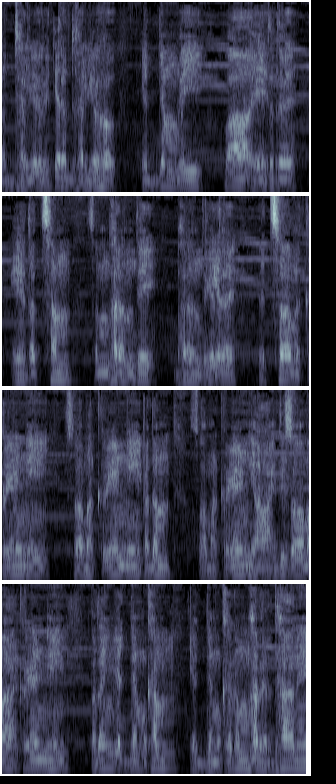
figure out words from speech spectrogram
अध्वर्युरित्यध्वर्युः यज्ञम् वै वा एतत् एतत्सम् सम्भरन्ति भरन्ति यत् यत्सोमक्रीण्यी सोमक्रीण्यी पदम् सोमक्रीण्या इति सोमक्रीण्यी पदम् यज्ञमुखम् यज्ञमुखगम् हविर्धाने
